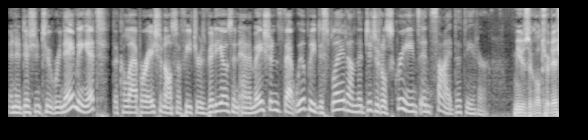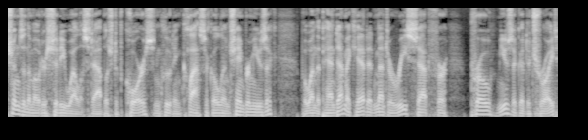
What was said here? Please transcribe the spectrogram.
In addition to renaming it, the collaboration also features videos and animations that will be displayed on the digital screens inside the theater. Musical traditions in the Motor City well established, of course, including classical and chamber music. But when the pandemic hit, it meant a reset for Pro Musica Detroit.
